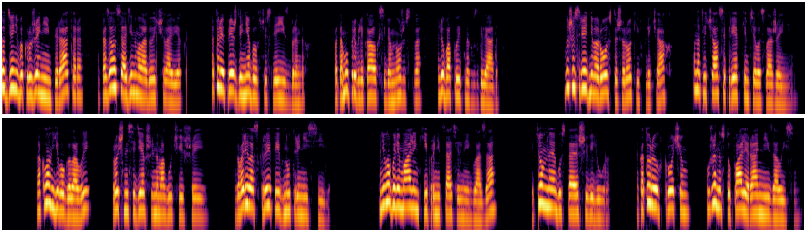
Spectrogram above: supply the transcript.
тот день в окружении императора оказался один молодой человек, который прежде не был в числе избранных, потому привлекал к себе множество любопытных взглядов. Выше среднего роста, широкий в плечах, он отличался крепким телосложением. Наклон его головы, прочно сидевший на могучей шее, говорил о скрытой внутренней силе. У него были маленькие проницательные глаза и темная густая шевелюра, на которую, впрочем, уже наступали ранние залысины.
